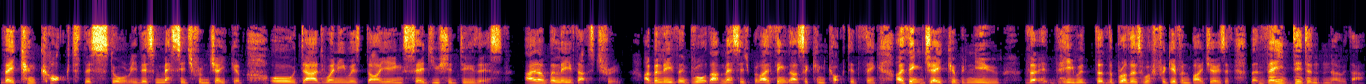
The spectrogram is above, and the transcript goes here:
they concoct this story, this message from Jacob. Oh, dad, when he was dying, said you should do this. I don't believe that's true. I believe they brought that message, but I think that's a concocted thing. I think Jacob knew that he would, that the brothers were forgiven by Joseph, but they didn't know that.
